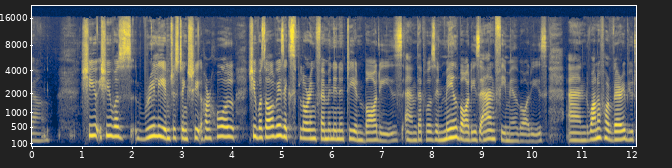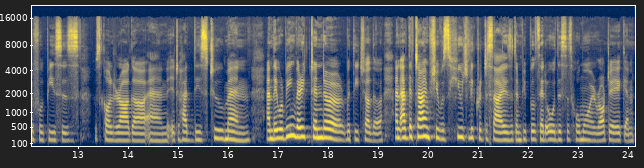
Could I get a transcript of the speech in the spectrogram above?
Yeah. She she was really interesting. She her whole she was always exploring femininity in bodies and that was in male bodies and female bodies. And one of her very beautiful pieces was called Raga and it had these two men and they were being very tender with each other. And at the time she was hugely criticized and people said, "Oh, this is homoerotic and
